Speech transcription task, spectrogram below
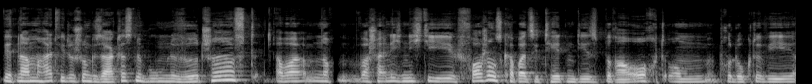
Vietnam hat, wie du schon gesagt hast, eine boomende Wirtschaft, aber noch wahrscheinlich nicht die Forschungskapazitäten, die es braucht, um Produkte wie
